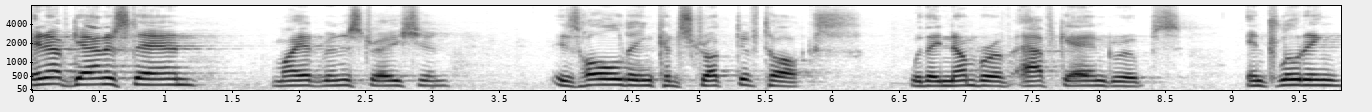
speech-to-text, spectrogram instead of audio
In Afghanistan, my administration is holding constructive talks with a number of Afghan groups, including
